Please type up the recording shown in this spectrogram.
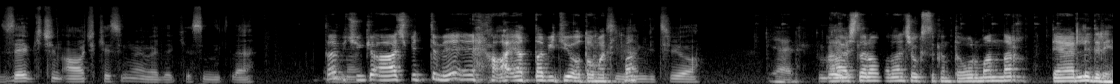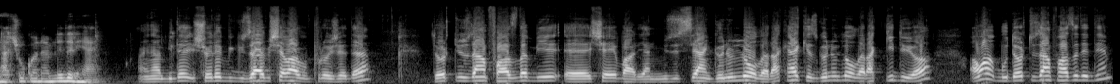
zevk için ağaç kesilmemeli kesinlikle. Tabii çünkü ağaç bitti mi hayat da bitiyor otomatikman. Bitiyor. Yani Böyle- ağaçlar olmadan çok sıkıntı. Ormanlar değerlidir ya, çok önemlidir yani. Aynen bir de şöyle bir güzel bir şey var bu projede. 400'den fazla bir e, şey var yani müzisyen gönüllü olarak herkes gönüllü olarak gidiyor. Ama bu 400'den fazla dediğim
